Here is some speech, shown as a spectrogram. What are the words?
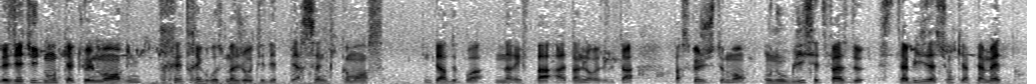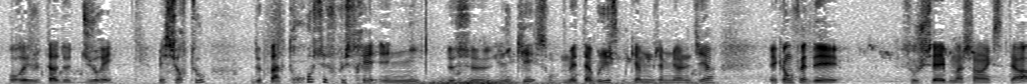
Les études montrent qu'actuellement, une très très grosse majorité des personnes qui commencent une perte de poids n'arrivent pas à atteindre le résultat parce que justement, on oublie cette phase de stabilisation qui va permettre au résultat de durer, mais surtout de pas trop se frustrer et ni de se niquer son métabolisme, comme j'aime bien le dire. Et quand vous faites des sous-shape, machin, etc.,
